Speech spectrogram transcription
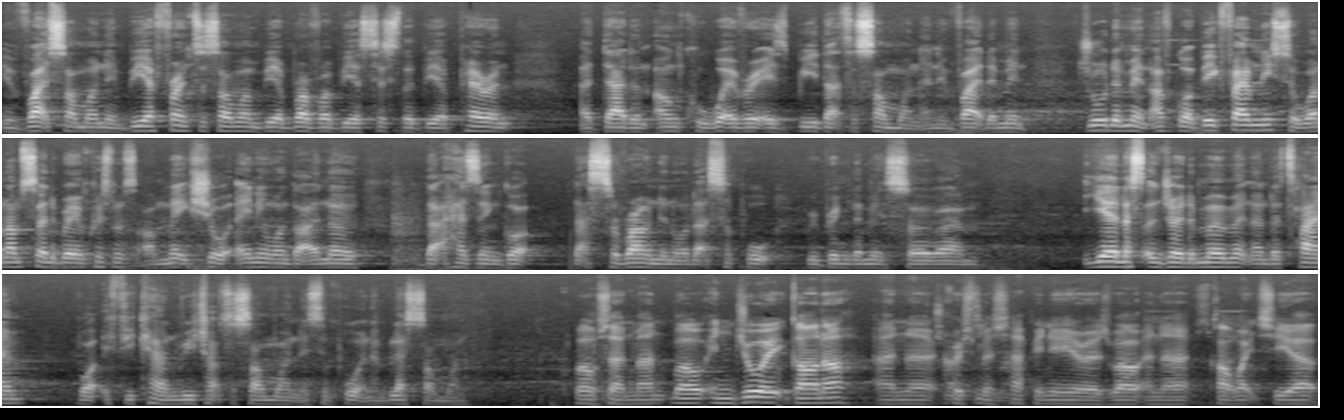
invite someone in, be a friend to someone, be a brother, be a sister, be a parent, a dad, an uncle, whatever it is, be that to someone and invite them in. Draw them in. I've got a big family, so when I'm celebrating Christmas, I'll make sure anyone that I know that hasn't got that surrounding or that support, we bring them in. So, um, yeah, let's enjoy the moment and the time. But if you can, reach out to someone. It's important and bless someone. Well said, man. Well, enjoy Ghana and uh, Christmas, Happy New Year as well, and uh, can't wait to see you uh,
